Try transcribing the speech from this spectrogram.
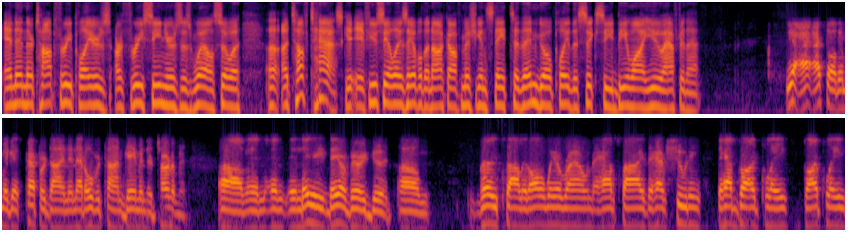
And then their top three players are three seniors as well. So a, a, a tough task if UCLA is able to knock off Michigan State to then go play the six seed BYU after that. Yeah, I, I saw them against Pepperdine in that overtime game in their tournament. Um, and, and, and they they are very good. Um, very solid all the way around. They have size, they have shooting, they have guard play, guard play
